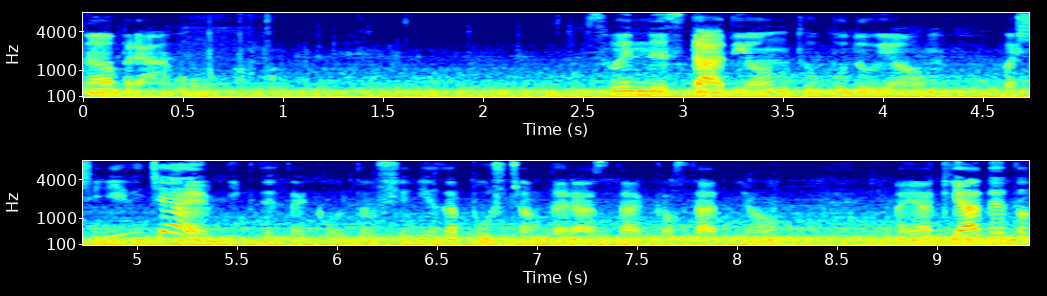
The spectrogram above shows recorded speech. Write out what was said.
Dobra. Słynny stadion tu budują. Właśnie nie widziałem nigdy tego. To się nie zapuszczam teraz tak ostatnio. A jak jadę, to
